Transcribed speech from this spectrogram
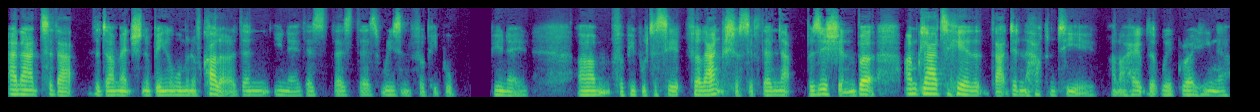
and add to that the dimension of being a woman of color then you know there's there's there's reason for people you know, um, for people to see it, feel anxious if they're in that position. But I'm glad to hear that that didn't happen to you, and I hope that we're growing a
